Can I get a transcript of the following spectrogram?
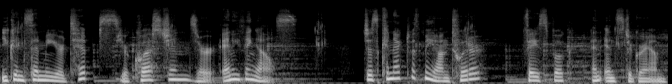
You can send me your tips, your questions, or anything else. Just connect with me on Twitter, Facebook, and Instagram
